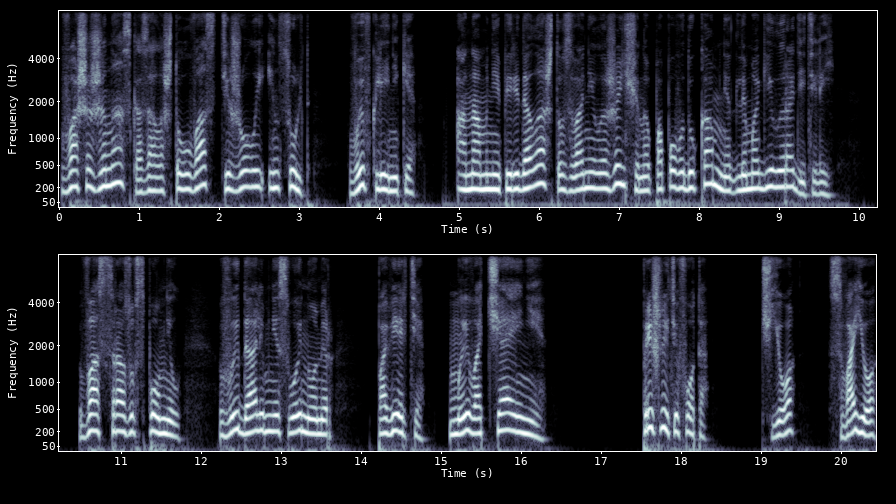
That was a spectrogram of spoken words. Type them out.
«Ваша жена сказала, что у вас тяжелый инсульт. Вы в клинике. Она мне передала, что звонила женщина по поводу камня для могилы родителей. Вас сразу вспомнил. Вы дали мне свой номер. Поверьте, мы в отчаянии. Пришлите фото. Чье? Свое.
